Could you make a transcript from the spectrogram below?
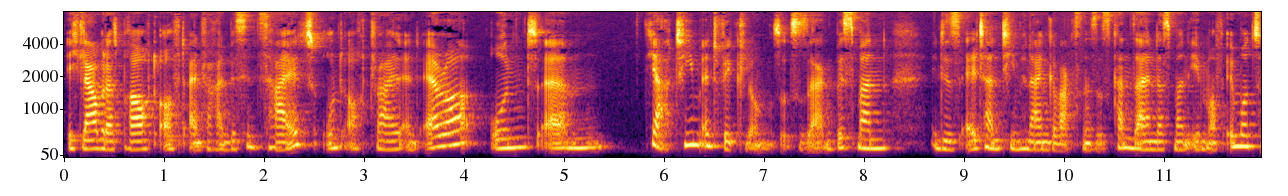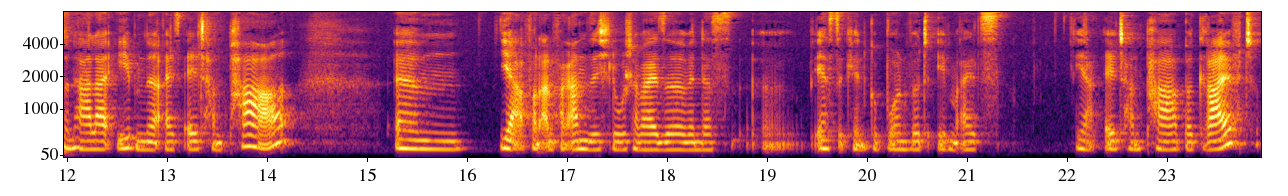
Ich glaube, das braucht oft einfach ein bisschen Zeit und auch Trial and Error und ähm, ja, Teamentwicklung sozusagen, bis man in dieses Elternteam hineingewachsen ist. Es kann sein, dass man eben auf emotionaler Ebene als Elternpaar ähm, ja von Anfang an sich logischerweise, wenn das äh, erste Kind geboren wird, eben als ja, Elternpaar begreift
